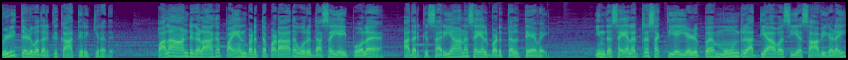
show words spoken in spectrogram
விழித்தெழுவதற்கு காத்திருக்கிறது. பல ஆண்டுகளாக பயன்படுத்தப்படாத ஒரு தசையைப் போல அதற்கு சரியான செயல்படுத்தல் தேவை. இந்த செயலற்ற சக்தியை எழுப்ப மூன்று அத்தியாவசிய சாவிகளை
